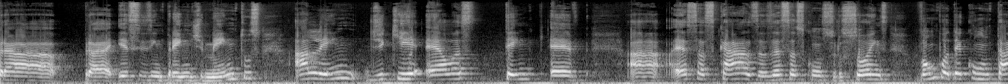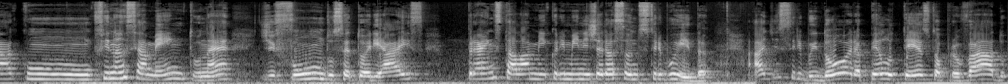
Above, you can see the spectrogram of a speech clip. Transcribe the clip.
para esses empreendimentos, além de que elas têm. É, a, essas casas, essas construções vão poder contar com financiamento né, de fundos setoriais para instalar micro e mini geração distribuída. A distribuidora, pelo texto aprovado,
